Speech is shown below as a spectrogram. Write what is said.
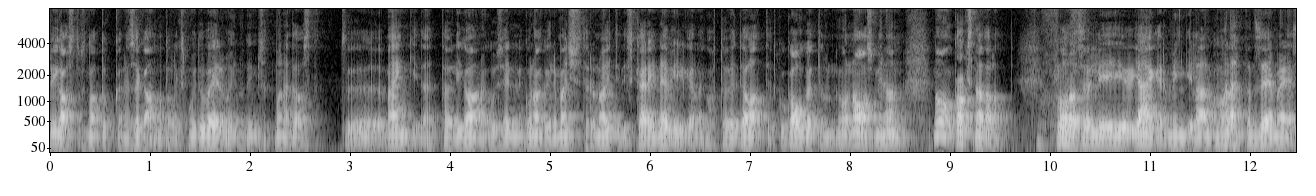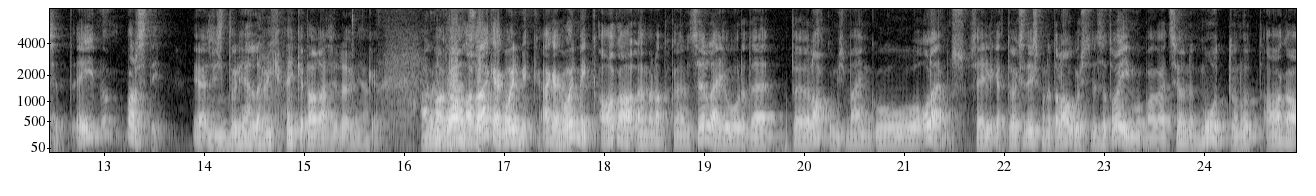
vigastus natukene segama, ta oleks muidu veel võinud ilmselt mõned aastad äh, mängida, et ta oli ka nagu selline, kunagi oli Manchester Unitedis Gary Neville, kelle kohta öeldi alati, et kui kaugel tal no, naasmine on. no kaks nädalat, Floras oli Jääger mingil ajal, ma mäletan see mees, et ei no varsti ja siis tuli jälle mingi väike tagasilöök. aga, aga, aga äge kolmik, äge kolmik, aga lähme natukene nüüd selle juurde, et äh, lahkumismängu olemus. Selgelt üheksateistkümnendal augustil see toimub, aga et see on nüüd muutunud, aga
